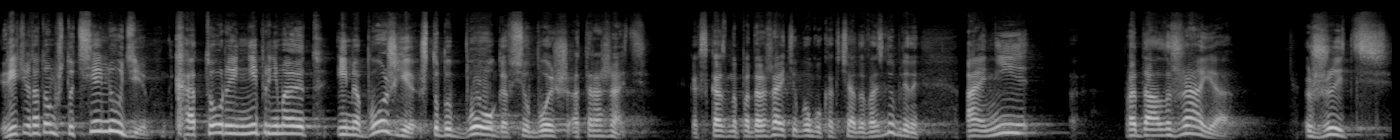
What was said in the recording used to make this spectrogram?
Речь идет о том, что те люди, которые не принимают имя Божье, чтобы Бога все больше отражать, как сказано, подражайте Богу, как чадо возлюблены, они, продолжая жить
